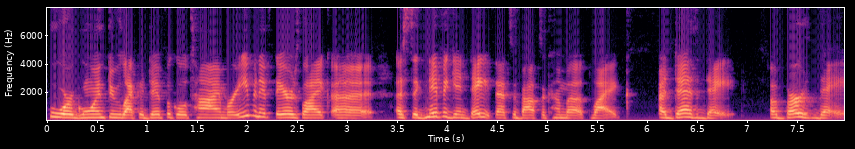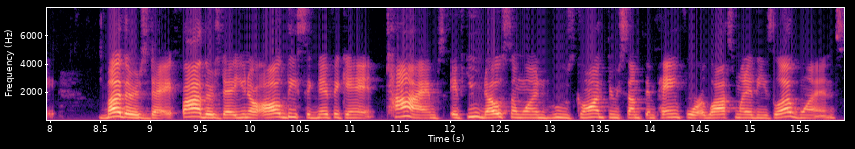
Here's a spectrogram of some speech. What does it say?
who are going through like a difficult time, or even if there's like a, a significant date that's about to come up, like a death date, a birthday, Mother's Day, Father's Day, you know, all these significant times, if you know someone who's gone through something painful or lost one of these loved ones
